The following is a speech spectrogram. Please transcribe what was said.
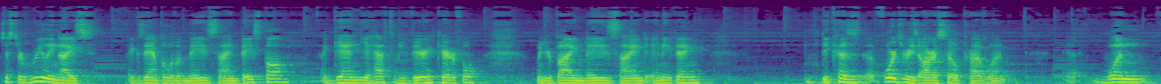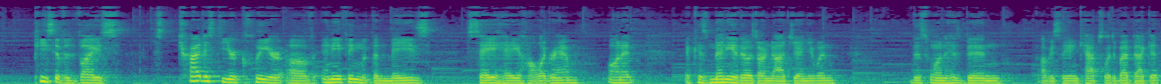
just a really nice example of a Mays signed baseball. Again, you have to be very careful when you're buying Mays signed anything because forgeries are so prevalent. Uh, one piece of advice, try to steer clear of anything with the Mays Say Hey hologram on it because many of those are not genuine. This one has been obviously encapsulated by Beckett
